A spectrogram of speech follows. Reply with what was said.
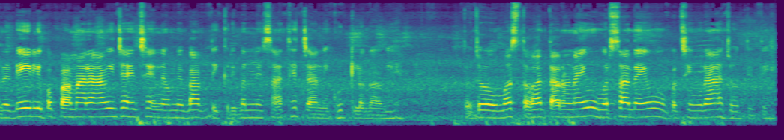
અને ડેઈલી પપ્પા મારા આવી જાય છે ને અમે બાપ દીકરી બંને સાથે ચાની ઘૂંટ લગાવીએ. તો જો મસ્ત વાતાવરણ આવ્યું, વરસાદ આવ્યો, પછી હું રાહ જોતી હતી.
